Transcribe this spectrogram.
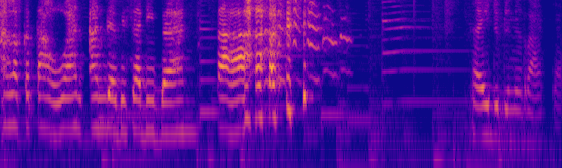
Kalau ketahuan Anda bisa dibantai. Kayak hidup di neraka.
